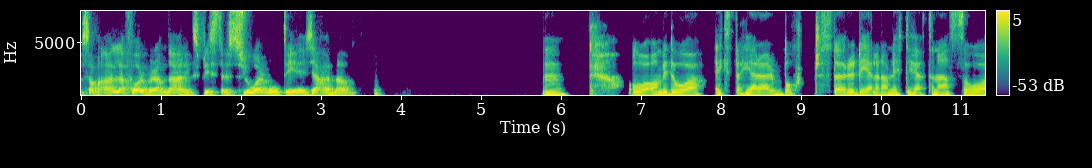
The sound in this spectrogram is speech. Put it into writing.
som alla former av näringsbrister slår mot är hjärnan. Mm. Och om vi då extraherar bort större delen av nyttigheterna så...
